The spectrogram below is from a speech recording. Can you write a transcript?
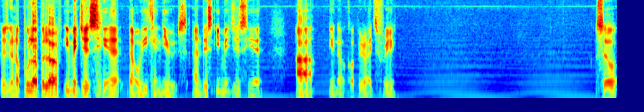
So it's going to pull up a lot of images here that we can use. And these images here are you know copyright free so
